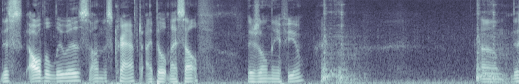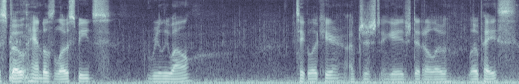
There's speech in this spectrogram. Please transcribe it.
This all the Luas on this craft I built myself. There's only a few. um, this boat handles low speeds really well. Take a look here. I've just engaged at a low low pace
